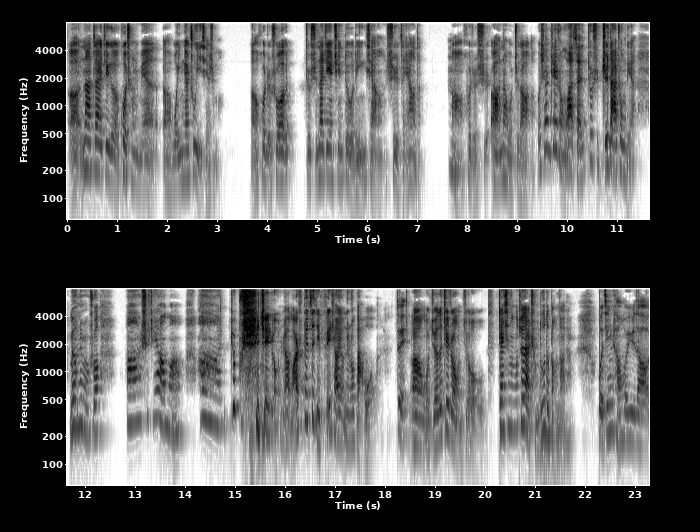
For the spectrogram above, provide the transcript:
呃，那在这个过程里面，呃，我应该注意些什么？呃，或者说，就是那这件事情对我的影响是怎样的啊？嗯或者是啊，那我知道了。我像这种，哇塞，就是直达重点，没有那种说啊是这样吗？啊，就不是这种，你知道吗？而是对自己非常有那种把握。对嗯，我觉得这种就占星能够最大程度的帮到他。我经常会遇到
